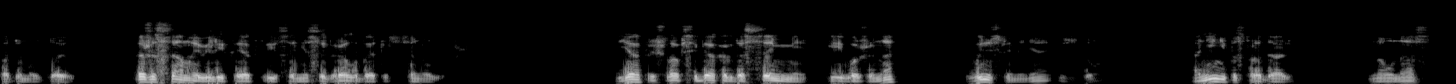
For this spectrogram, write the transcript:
подумал Дойл. Даже самая великая актриса не сыграла бы эту сцену лучше. Я пришла в себя, когда Сэмми и его жена вынесли меня из дома. Они не пострадали, но у нас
